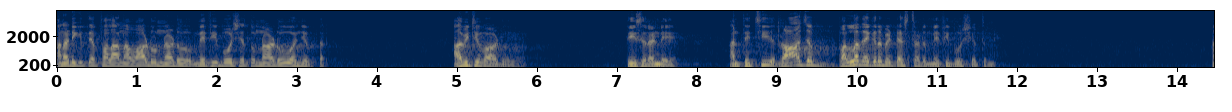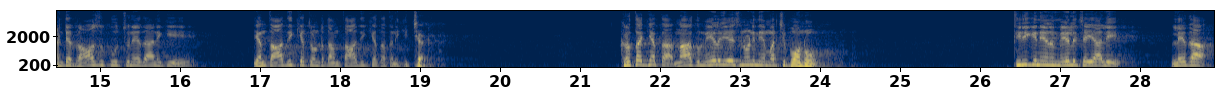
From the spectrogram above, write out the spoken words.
అని అడిగితే ఫలానా వాడు ఉన్నాడు మెఫీభోషత్ ఉన్నాడు అని చెప్తారు. అవిటివాడు తీసిరండి. అని తెచ్చి రాజ బల్ల దగ్గర పెట్టేస్తాడు మెఫీభోషత్తుని అంటే రాజు కూర్చునే దానికి ఎంత ఆధిక్యత ఉంటుందో అంత ఆధిక్యత అతనికి ఇచ్చాడు. కృతజ్ఞత నాకు మేలు చేసినోని నేను మర్చిపోను. తిరిగి నేను మేలు చేయాలి లేదా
